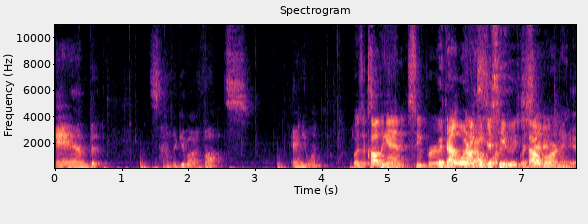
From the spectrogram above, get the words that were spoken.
and it's time to give our thoughts. Anyone? What was it called again? Super. Without warning. not He just he warning. just Without said it. warning. Yeah.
